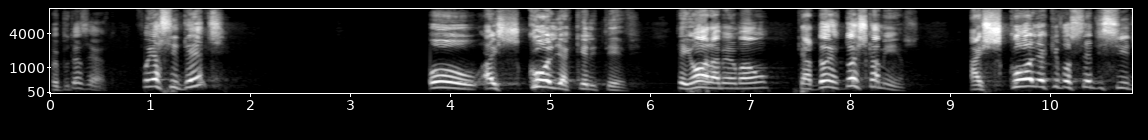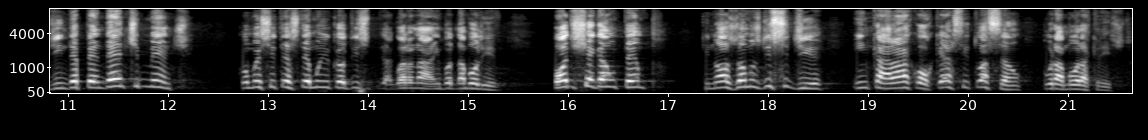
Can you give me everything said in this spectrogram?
Foi para o deserto. Foi acidente? Ou a escolha que ele teve. Tem hora, meu irmão, que há dois, dois caminhos. A escolha que você decide, independentemente, como esse testemunho que eu disse agora na, na Bolívia, pode chegar um tempo que nós vamos decidir encarar qualquer situação por amor a Cristo,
